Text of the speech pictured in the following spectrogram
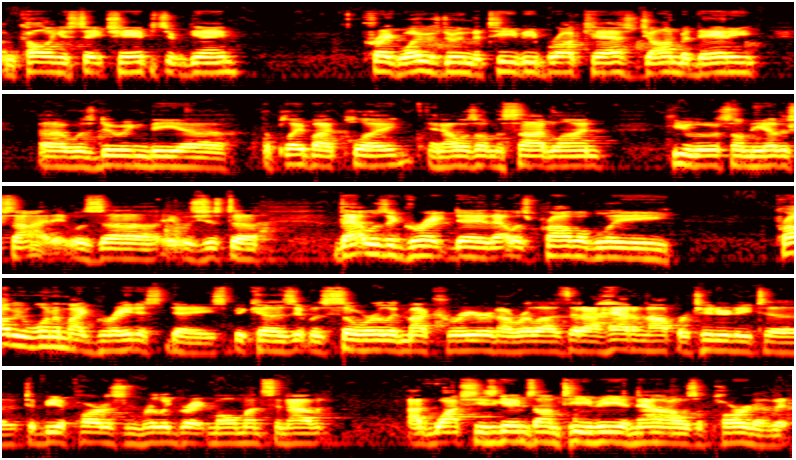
I'm calling a state championship game Craig Way was doing the TV broadcast. John Medani uh, was doing the uh, the play by play, and I was on the sideline. Hugh Lewis on the other side. It was uh, it was just a that was a great day. That was probably probably one of my greatest days because it was so early in my career, and I realized that I had an opportunity to to be a part of some really great moments, and I I'd watch these games on TV, and now I was a part of it.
